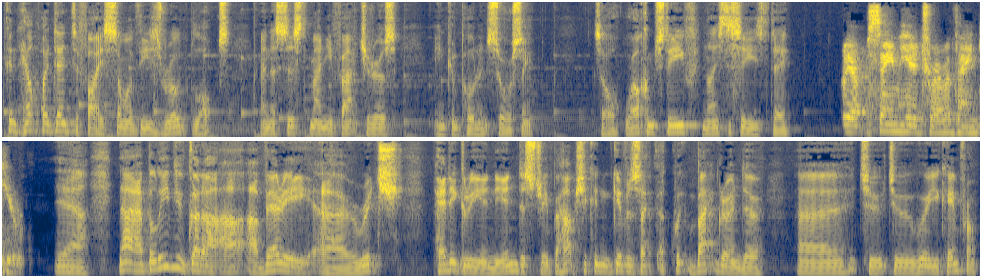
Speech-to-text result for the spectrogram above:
can help identify some of these roadblocks and assist manufacturers in component sourcing. So, welcome, Steve. Nice to see you today. Yep, same here, Trevor. Thank you. Yeah. Now, I believe you've got a, a, very uh, rich pedigree in the industry. Perhaps you can give us a, a quick background there uh, to, to where you came from.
